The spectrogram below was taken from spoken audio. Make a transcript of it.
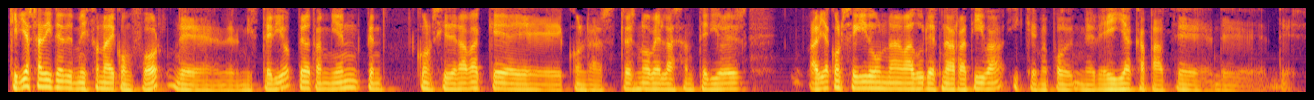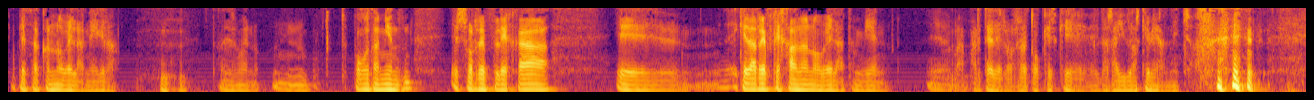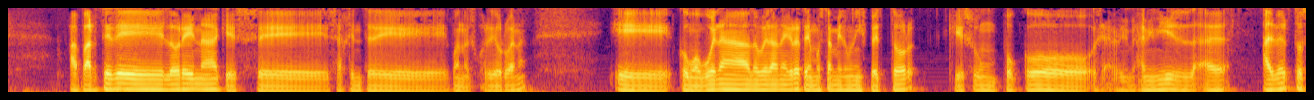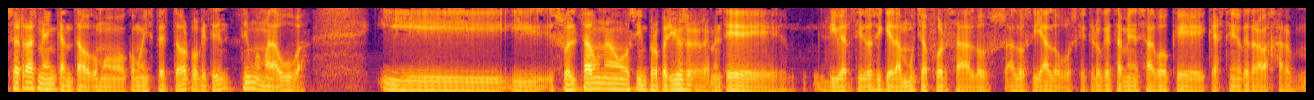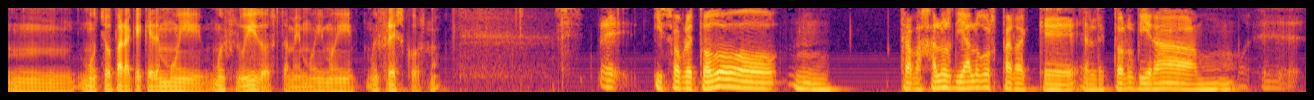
Quería salir de mi zona de confort, del misterio, pero también consideraba que con las tres novelas anteriores había conseguido una madurez narrativa y que me, veía capaz de, empezar con novela negra. Entonces, bueno, mm, supongo también eso refleja, eh, queda reflejado en la novela también, eh, aparte de los retoques que, las ayudas que me han hecho. aparte de Lorena, que es eh, esa agente de, bueno, es guardia urbana, eh, como buena novela negra tenemos también un inspector que es un poco... O sea, a mí Alberto Serras me ha encantado como, como inspector porque tiene, tiene muy mala uva. Y, suelta unos improperios realmente divertidos y que dan mucha fuerza a los, a los diálogos, que creo que también es algo que, has tenido que trabajar mm, mucho para que queden muy, muy fluidos, también muy, muy, muy frescos, ¿no? Eh, y sobre todo mm, trabajar los diálogos para que el lector viera mm, eh,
